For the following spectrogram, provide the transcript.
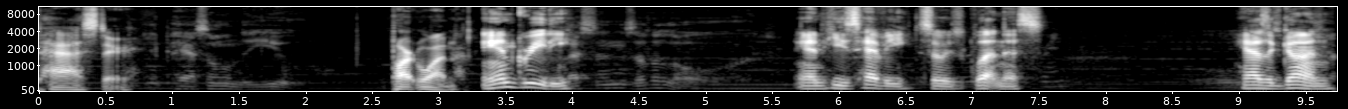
pastor. and pass on to you Part 1. And greedy. blessings of the Lord. And he's heavy, so he's gluttonous. He has a gun.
